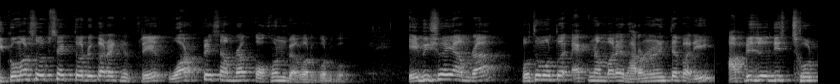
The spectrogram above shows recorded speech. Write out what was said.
ই কমার্স ওয়েবসাইট তৈরি করার ক্ষেত্রে ওয়ার্ডপ্রেস আমরা কখন ব্যবহার করব। এ বিষয়ে আমরা প্রথমত এক নম্বরে ধারণা নিতে পারি, আপনি যদি ছোট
